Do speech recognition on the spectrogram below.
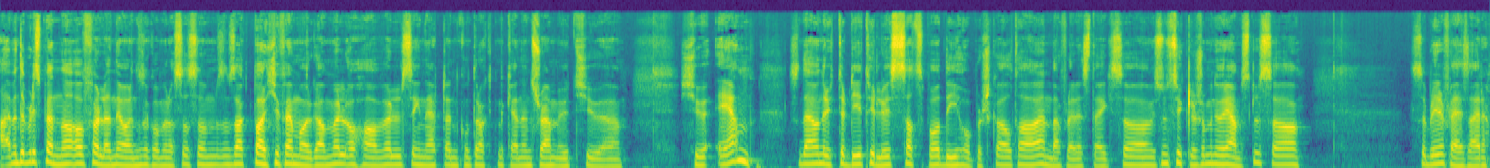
Nei, men Det blir spennende å følge henne i årene som kommer også. Som, som sagt, bare 25 år gammel og har vel signert en kontrakt med Kennan Shram ut 2021. Så det er jo en rytter de tydeligvis satser på, og de håper skal ta enda flere steg. Så hvis hun sykler som hun gjorde i Amstel, så, så blir det flere seire.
